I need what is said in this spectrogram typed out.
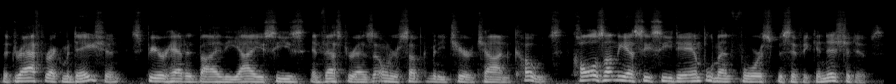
The draft recommendation, spearheaded by the IAC's Investor as Owner Subcommittee Chair John Coates, calls on the SEC to implement four specific initiatives.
